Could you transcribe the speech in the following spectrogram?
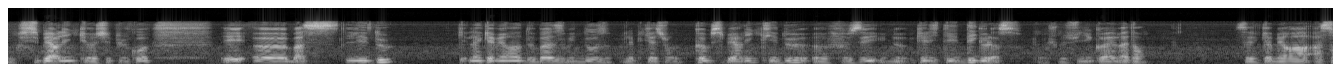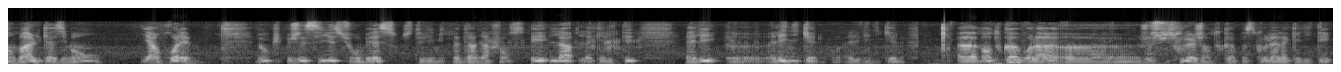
Donc Cyberlink, je sais plus quoi. Et bah, les deux, la caméra de base Windows, l'application comme Cyberlink, les deux faisaient une qualité dégueulasse. Donc je me suis dit quand même, attends, c'est une caméra à 100 balles quasiment, il y a un problème. Donc j'ai essayé sur OBS, c'était limite ma dernière chance, et là la qualité elle est, euh, elle est nickel. Euh, mais en tout cas voilà, euh, je suis soulagé en tout cas parce que là la qualité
